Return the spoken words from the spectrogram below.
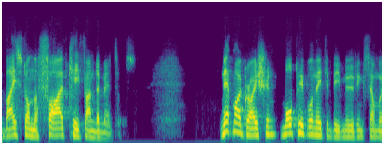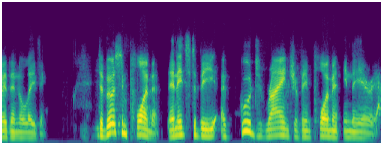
based on the five key fundamentals. Net migration, more people need to be moving somewhere than are leaving. Mm-hmm. Diverse employment, there needs to be a good range of employment in the area.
